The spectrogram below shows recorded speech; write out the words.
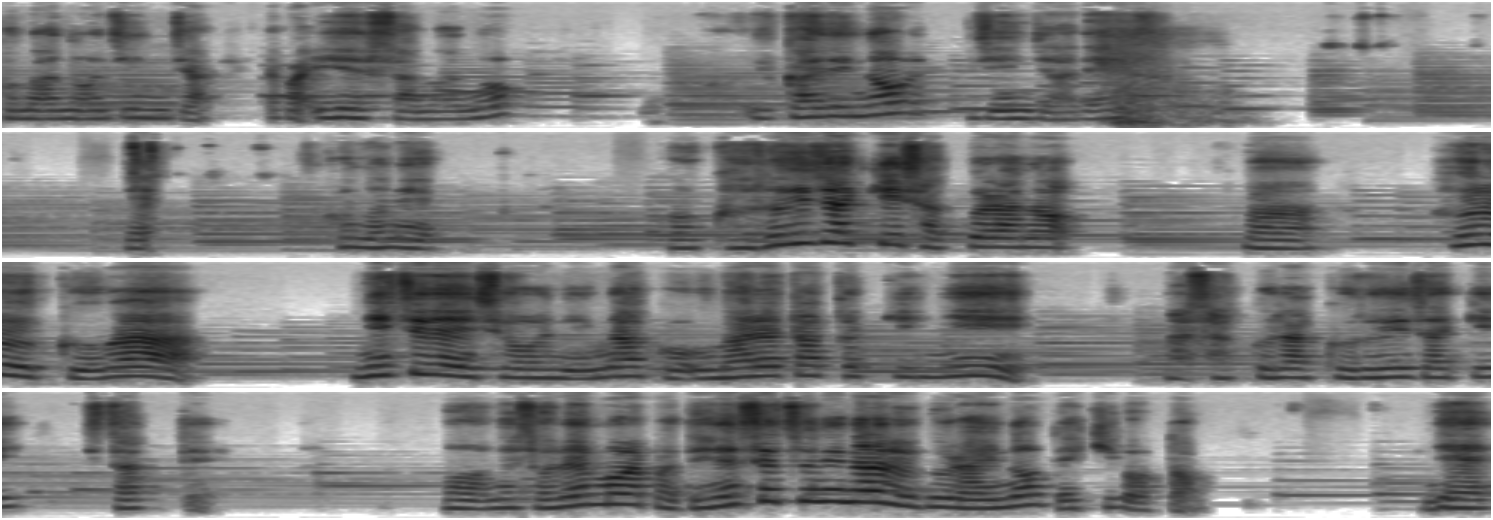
熊野神社、やっぱイエス様のゆかりの神社です。で、このね、この狂い咲き桜の、まあ、古くは日蓮上人がこう生まれた時に、まあ、桜狂い咲きしたって、もうね、それもやっぱ伝説になるぐらいの出来事。で、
